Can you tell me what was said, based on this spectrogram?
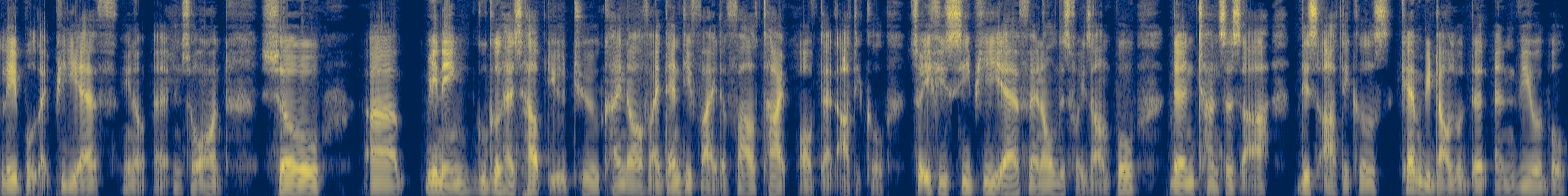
labeled like PDF, you know, uh, and so on. So, uh, meaning Google has helped you to kind of identify the file type of that article. So if you see PDF and all this, for example, then chances are these articles can be downloaded and viewable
